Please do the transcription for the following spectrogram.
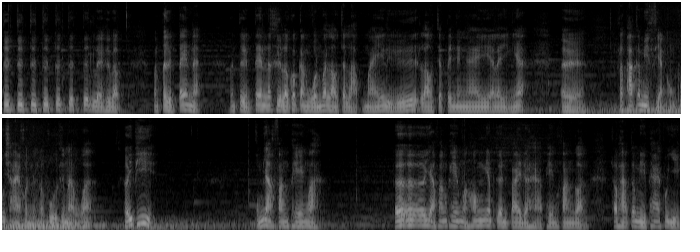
ตืดตืดตืดตืดตืดตืดตืดเลยคือแบบมันตื่นเต้นอะมันตื่นเต้นแล้วคือเราก็กังวลว่าเราจะหลับไหมหรือเราจะเป็นยังไงอะไรอย่างเงี้ยเออสักพักก็มีเสียงของผู้ชายคนหนึ่งเขาพูดขึ้นมาบอกว่าเฮ้ยพี่ ผมอยากฟังเพลงว่ะ เออเออเอออยากฟังเพลงว่ะห้องเงียบเกินไปเดี๋ยวหาเพลงฟังก่อนสักพักก็มีแพทย์ผู้หญิง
